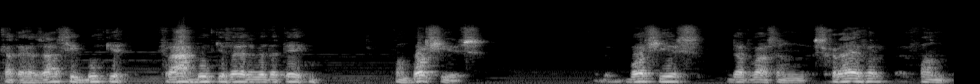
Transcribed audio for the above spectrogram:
categorisatieboekje, vraagboekje zeiden we dat tegen, van Borsius. Borsius, dat was een schrijver van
